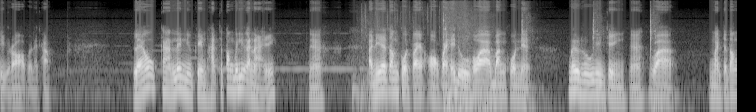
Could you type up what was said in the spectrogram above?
สี่รอบนะครับ แล้วการเล่นนิวเกมพัทจะต้องไปเลือกอันไหนนะอันนี้จะต้องกดไปออกไปให้ดู เพราะว่าบางคนเนี่ย ไม่รู้จริงๆนะว่ามันจะต้อง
